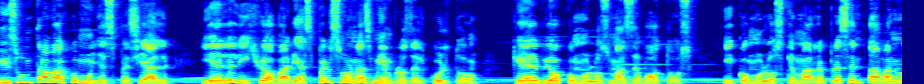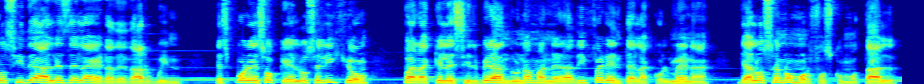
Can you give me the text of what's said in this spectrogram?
hizo un trabajo muy especial y él eligió a varias personas miembros del culto, que él vio como los más devotos y como los que más representaban los ideales de la era de Darwin. Es por eso que él los eligió para que le sirvieran de una manera diferente a la colmena y a los xenomorfos como tal.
